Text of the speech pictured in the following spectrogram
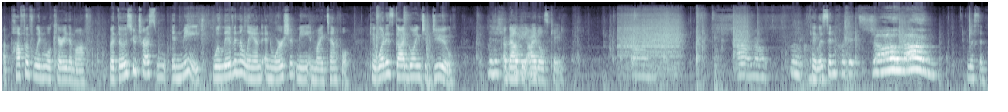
A puff of wind will carry them off. But those who trust in me will live in the land and worship me in my temple. Okay, what is God going to do about the idols, Cade? Um, I don't know. Look. Okay, listen. Cause it's so long. Listen.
